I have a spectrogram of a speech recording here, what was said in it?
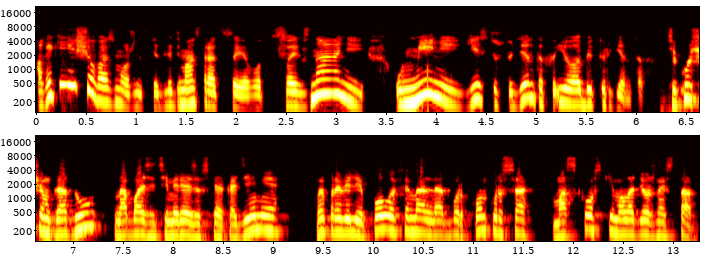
А какие еще возможности для демонстрации вот своих знаний, умений есть у студентов и у абитуриентов? В текущем году на базе Тимирязевской академии мы провели полуфинальный отбор конкурса «Московский молодежный старт»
